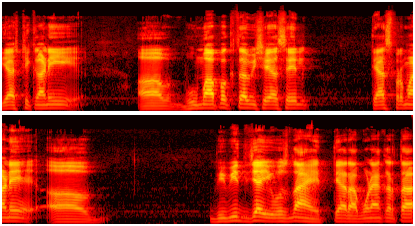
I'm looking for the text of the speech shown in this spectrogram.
या ठिकाणी भूमापकचा विषय असेल त्याचप्रमाणे विविध ज्या योजना आहेत त्या राबवण्याकरता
